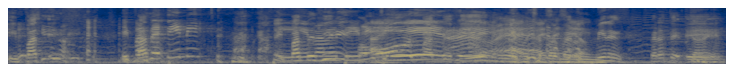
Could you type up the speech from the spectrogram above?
Y, y, Pat, y, y- ¿Y Pat Bettini? y Pat Pat Bettini. Pat Miren, espérate, eh, eh,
